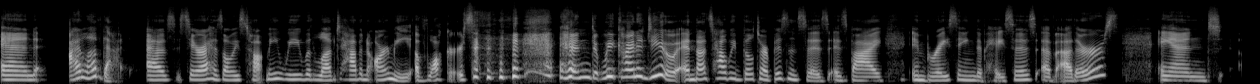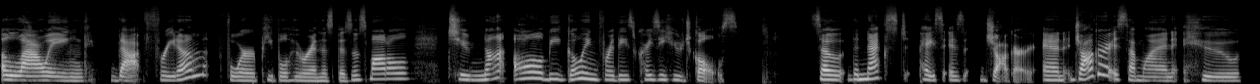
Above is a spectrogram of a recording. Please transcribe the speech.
and I love that as Sarah has always taught me, we would love to have an army of walkers. and we kind of do. And that's how we built our businesses is by embracing the paces of others and allowing that freedom for people who are in this business model to not all be going for these crazy huge goals. So the next pace is jogger. And jogger is someone who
